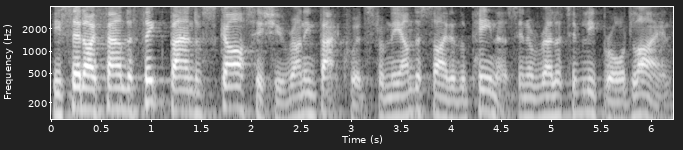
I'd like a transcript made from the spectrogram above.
He said, I found a thick band of scar tissue running backwards from the underside of the penis in a relatively broad line.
